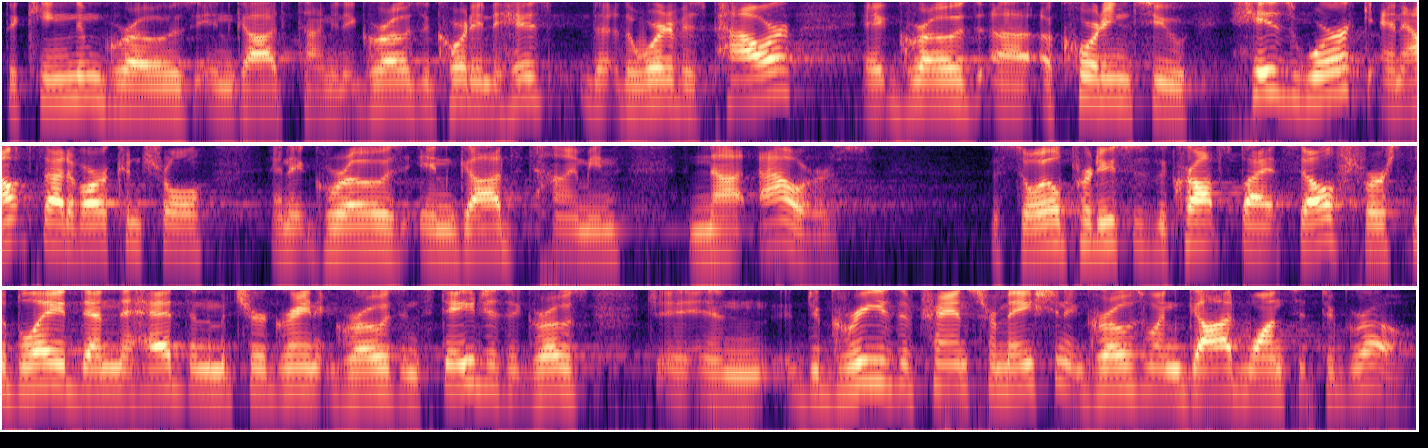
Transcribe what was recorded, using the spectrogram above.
The kingdom grows in God's timing. It grows according to his, the, the word of his power. It grows uh, according to his work and outside of our control. And it grows in God's timing, not ours. The soil produces the crops by itself first the blade, then the head, then the mature grain. It grows in stages, it grows in degrees of transformation. It grows when God wants it to grow.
